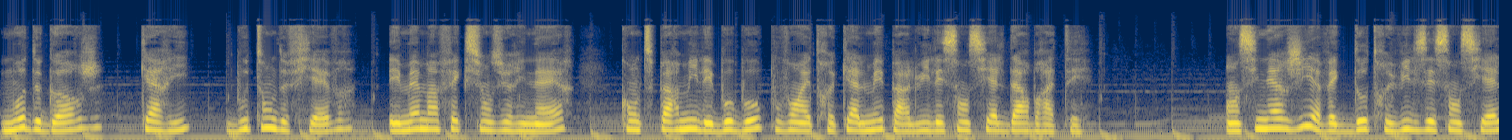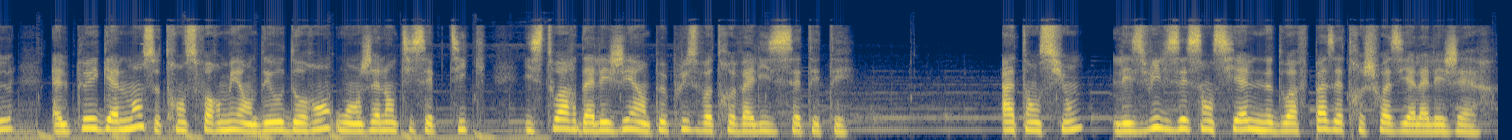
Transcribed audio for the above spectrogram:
maux de gorge, caries, boutons de fièvre, et même infections urinaires, comptent parmi les bobos pouvant être calmés par l'huile essentielle d'arbre à thé. En synergie avec d'autres huiles essentielles, elle peut également se transformer en déodorant ou en gel antiseptique, histoire d'alléger un peu plus votre valise cet été. Attention, les huiles essentielles ne doivent pas être choisies à la légère.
